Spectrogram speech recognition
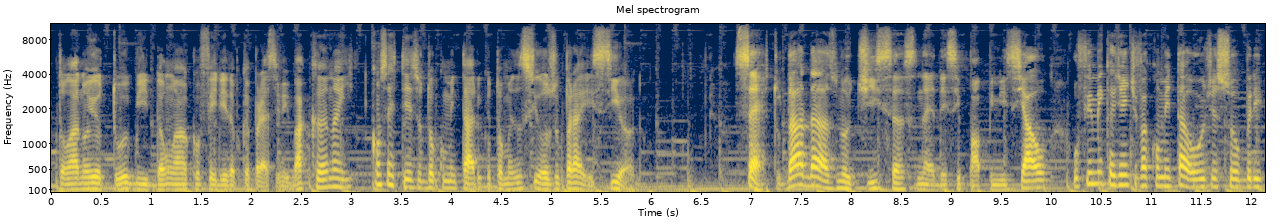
Estão lá no YouTube, dão uma conferida porque parece bem bacana e com certeza o documentário que eu tô mais ansioso para esse ano. Certo, dadas as notícias né, desse papo inicial, o filme que a gente vai comentar hoje é sobre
